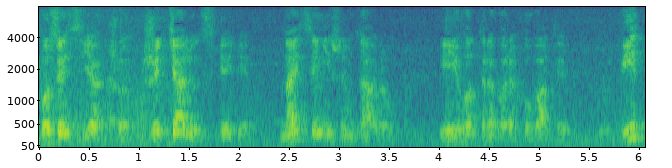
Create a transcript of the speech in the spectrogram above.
позиціях, що життя людське є найціннішим даром, і його треба рахувати від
